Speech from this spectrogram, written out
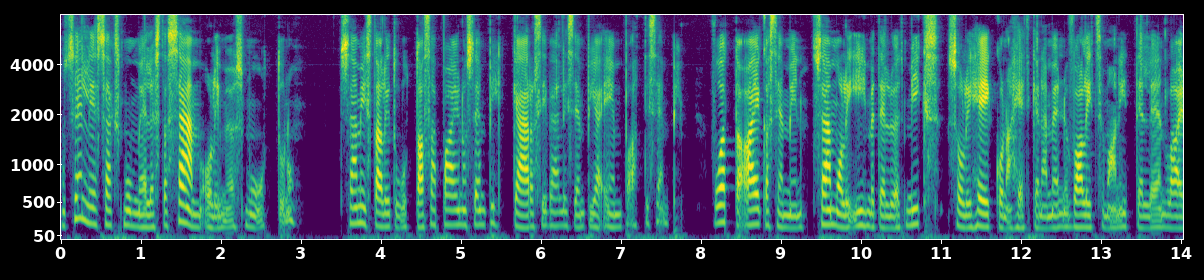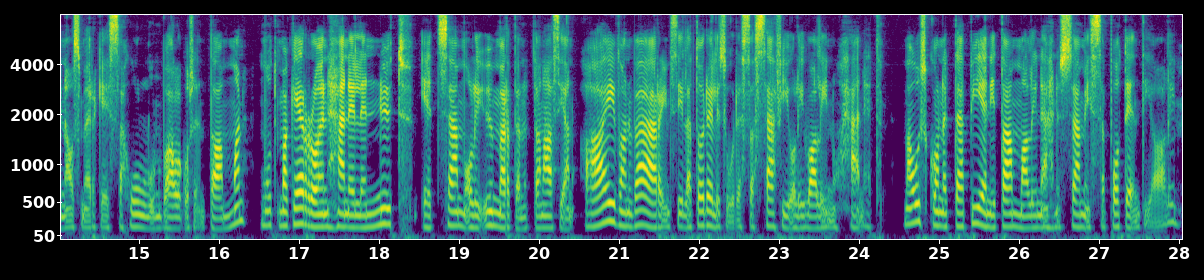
mutta sen lisäksi mun mielestä Sam oli myös muuttunut. Samista oli tullut tasapainoisempi, kärsivällisempi ja empaattisempi. Vuotta aikaisemmin Sam oli ihmetellyt, että miksi se oli heikkona hetkenä mennyt valitsemaan itselleen lainausmerkeissä hullun valkoisen tamman, mutta mä kerroin hänelle nyt, että Sam oli ymmärtänyt tämän asian aivan väärin, sillä todellisuudessa Safi oli valinnut hänet. Mä uskon, että tämä pieni tamma oli nähnyt Samissa potentiaalin.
